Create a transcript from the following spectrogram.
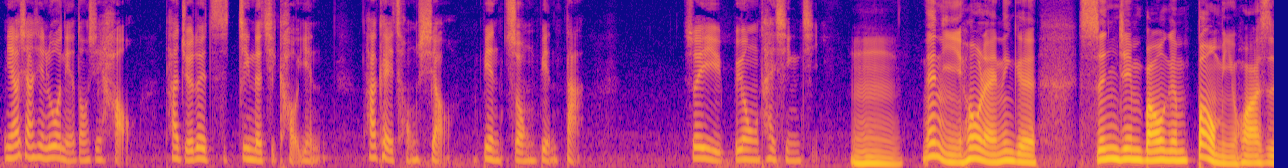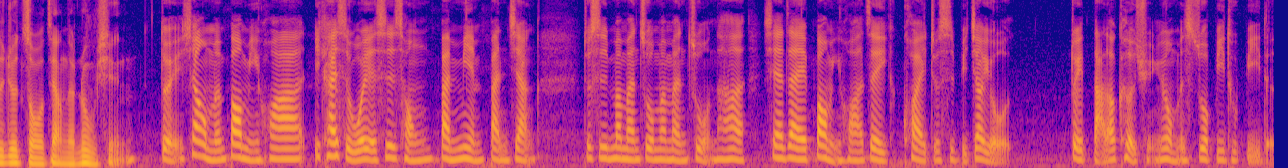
你要相信，如果你的东西好，它绝对经得起考验。它可以从小变中变大，所以不用太心急。嗯，那你后来那个生煎包跟爆米花是就走这样的路线？对，像我们爆米花一开始我也是从拌面拌酱，就是慢慢做慢慢做。然后现在在爆米花这一块就是比较有对打到客群，因为我们是做 B to B 的。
